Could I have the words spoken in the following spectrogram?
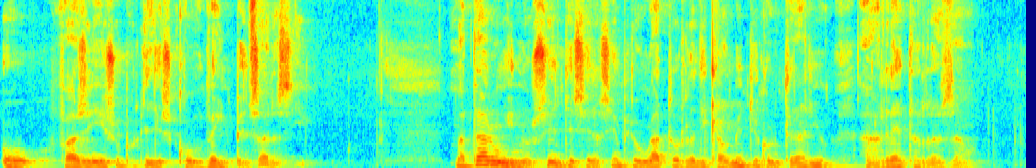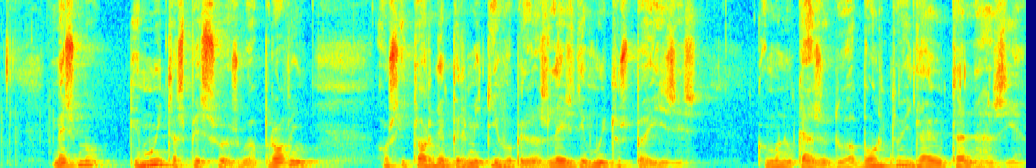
ou fazem isso porque lhes convém pensar assim. Matar um inocente será sempre um ato radicalmente contrário à reta razão, mesmo que muitas pessoas o aprovem ou se torne permitivo pelas leis de muitos países, como no caso do aborto e da eutanásia.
